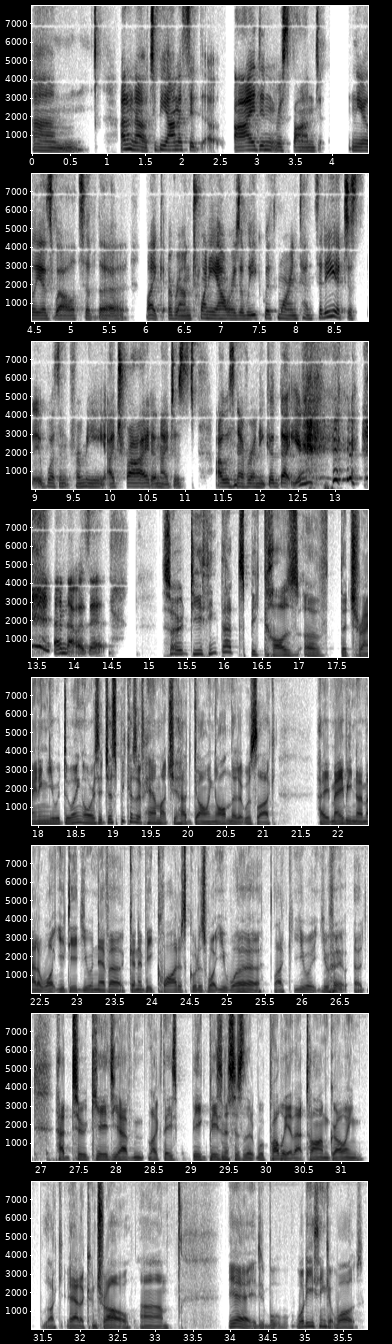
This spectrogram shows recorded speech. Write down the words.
um, i don't know to be honest it, i didn't respond nearly as well to the like around 20 hours a week with more intensity. It just it wasn't for me. I tried and i just i was never any good that year. And that was it. So do you think that's because of the training you were doing or is it just because of how much you had going on that it was like hey maybe no matter what you did you were never going to be quite as good as what you were? Like you were you were, uh, had two kids you have like these big businesses that were probably at that time growing like out of control. Um, yeah. What do you think it was?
